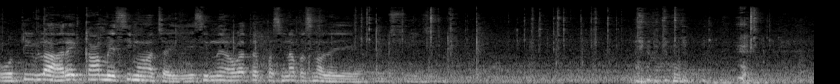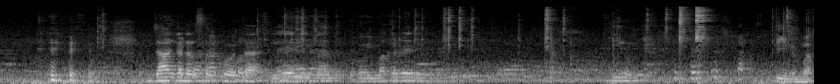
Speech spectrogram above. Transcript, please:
ओटी वाला हर एक काम एसी में होना चाहिए। एसी में नहीं होगा तो पसीना पसीना हो जाइएगा जान का डर सबको होता है। तीन बार।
